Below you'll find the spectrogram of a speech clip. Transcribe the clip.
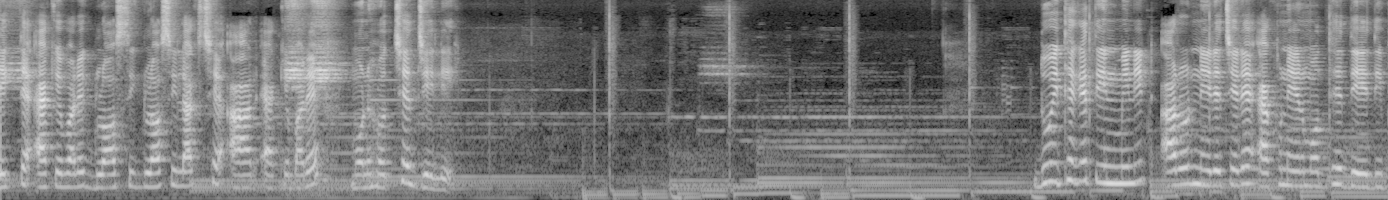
দেখতে একেবারে গ্লসি গ্লসি লাগছে আর একেবারে মনে হচ্ছে জেলি। দুই থেকে তিন মিনিট আরও নেড়ে চেড়ে এখন এর মধ্যে দিয়ে দিব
